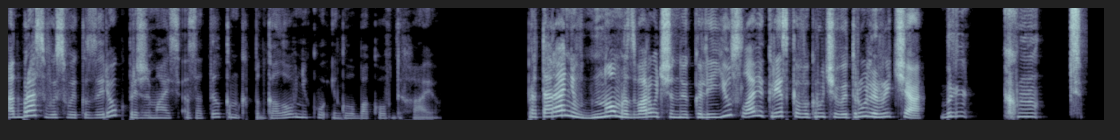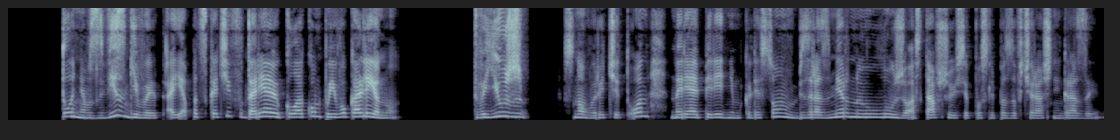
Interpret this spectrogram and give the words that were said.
Отбрасываю свой козырек, прижимаясь затылком к подголовнику и глубоко вдыхаю. Протаранив дном развороченную колею, Славик резко выкручивает руль рыча. Блин, хм, Тоня взвизгивает, а я, подскочив, ударяю кулаком по его колену. «Твою ж...» — снова рычит он, ныряя передним колесом в безразмерную лужу, оставшуюся после позавчерашней грозы.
